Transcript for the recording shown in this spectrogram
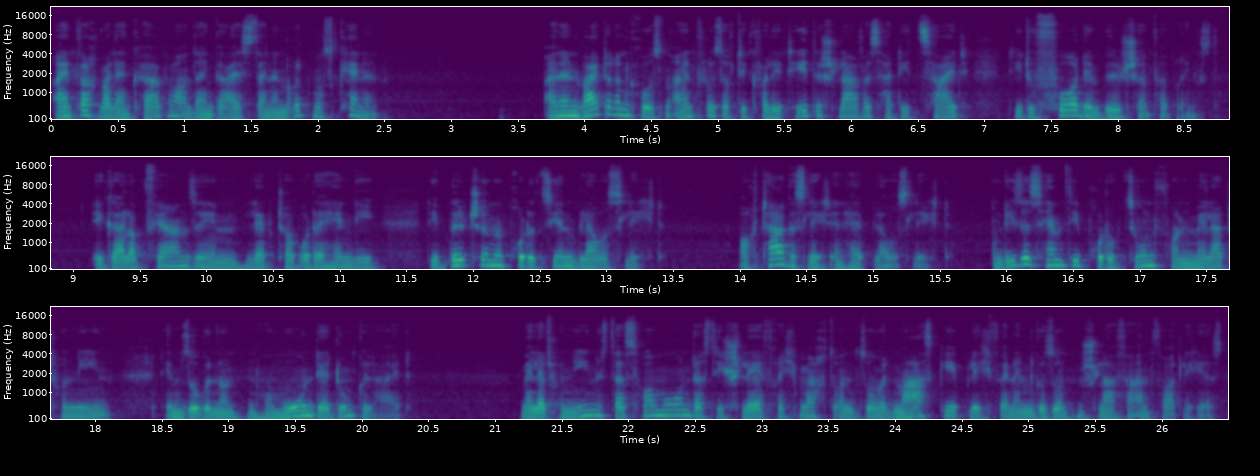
einfach weil dein Körper und dein Geist deinen Rhythmus kennen. Einen weiteren großen Einfluss auf die Qualität des Schlafes hat die Zeit, die du vor dem Bildschirm verbringst. Egal ob Fernsehen, Laptop oder Handy, die Bildschirme produzieren blaues Licht. Auch Tageslicht enthält blaues Licht. Und dieses hemmt die Produktion von Melatonin, dem sogenannten Hormon der Dunkelheit. Melatonin ist das Hormon, das dich schläfrig macht und somit maßgeblich für einen gesunden Schlaf verantwortlich ist.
